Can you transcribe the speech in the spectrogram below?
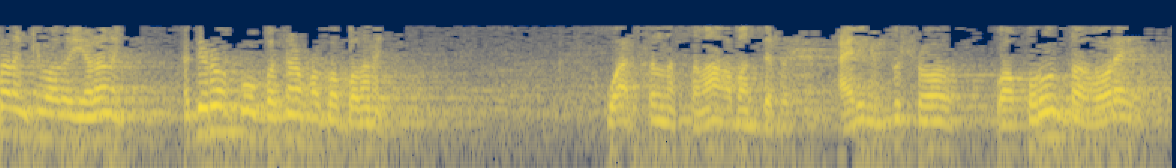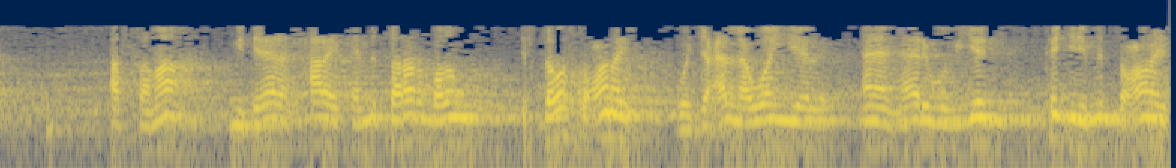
طرن كوادا يراني. هذي روكو بطان وحبا بضاني وأرسلنا السماء بندر عليهم بشرور وقرون طهورة. السماء مدلالة حالي كان مدرار بضان استوصوا عني وجعلنا ويل أنا نهاري وبيدي تجري مدر عني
